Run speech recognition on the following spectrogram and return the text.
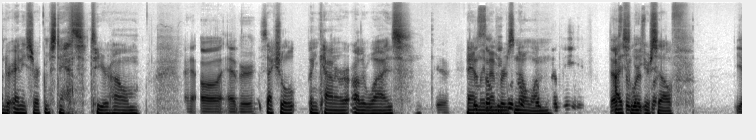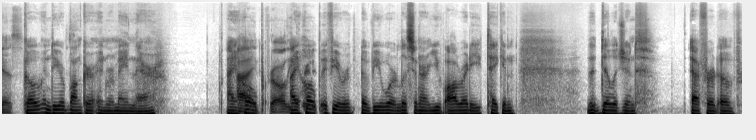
under any circumstance to your home, At all ever. sexual encounter or otherwise. Yeah. Family members, no one. Isolate worst part. yourself. Yes. Go into your bunker and remain there. I Hide hope for all I hope if you're a viewer or listener, you've already taken the diligent effort of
